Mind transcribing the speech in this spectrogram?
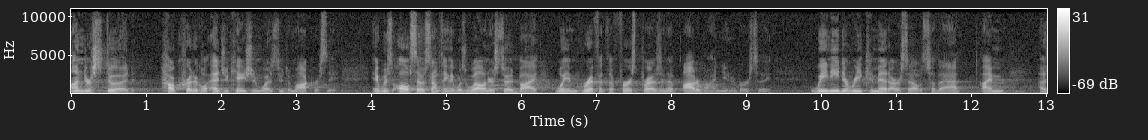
understood how critical education was to democracy. It was also something that was well understood by William Griffith, the first president of Otterbein University. We need to recommit ourselves to that. I'm uh,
